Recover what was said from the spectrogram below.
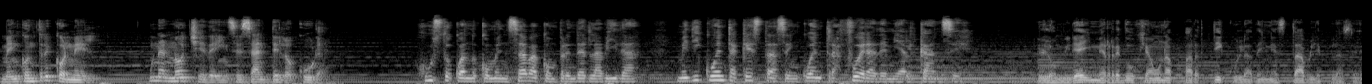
Me encontré con él, una noche de incesante locura. Justo cuando comenzaba a comprender la vida, me di cuenta que ésta se encuentra fuera de mi alcance. Lo miré y me reduje a una partícula de inestable placer.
